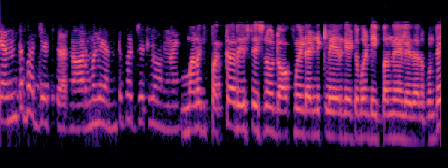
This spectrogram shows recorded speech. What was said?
ఎంత బడ్జెట్ సార్ నార్మల్ ఎంత బడ్జెట్లో ఉన్నాయి? మనకి పక్కా రిజిస్ట్రేషన్ డాక్యుమెంట్ అన్ని క్లియర్గా ఎటువంటి ఇబ్బంది ఏం లేదనుకుంటే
